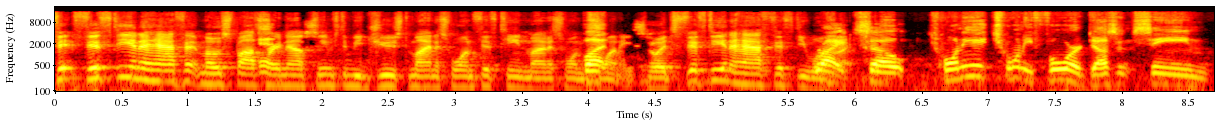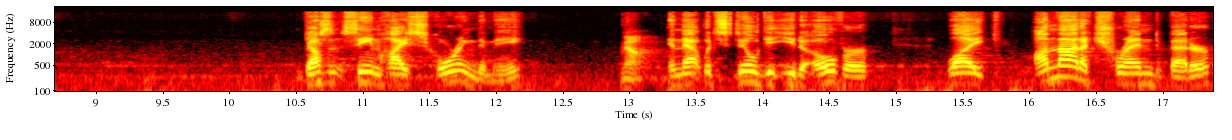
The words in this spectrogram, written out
Fi- 50 and a half at most spots And- right now seems to be juiced minus 115, minus 120. so it's 50 and a half, 51. Right. So 28 24 doesn't seem doesn't seem high scoring to me. No. And that would still get you to over. Like, I'm not a trend bettor.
